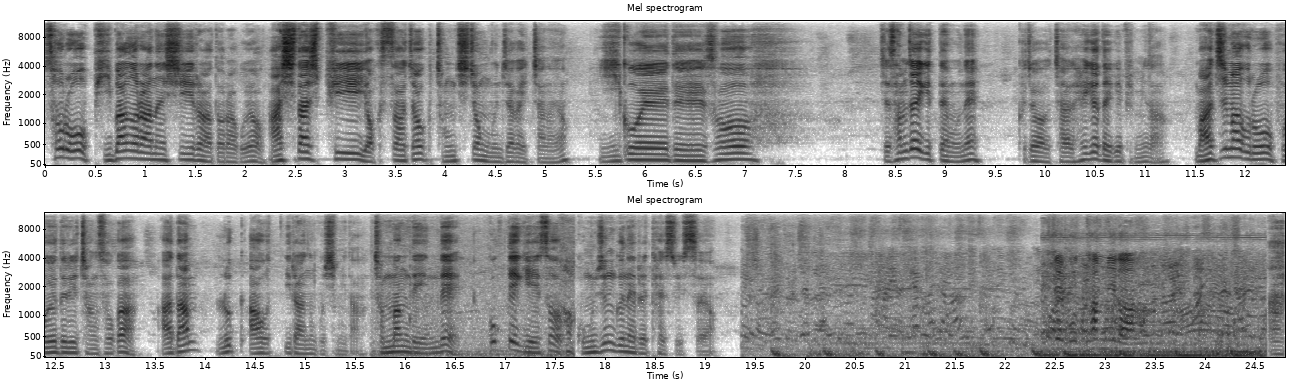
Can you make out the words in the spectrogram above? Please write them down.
서로 비방을 하는 시위를 하더라고요. 아시다시피 역사적, 정치적 문제가 있잖아요. 이거에 대해서 제 3자이기 때문에 그저 잘 해결되길 빕니다. 마지막으로 보여드릴 장소가 A'DAM Lookout이라는 곳입니다. 전망대인데 꼭대기에서 공중그네를 탈 수 있어요. 이제 못합니다. 아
